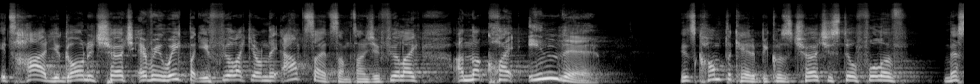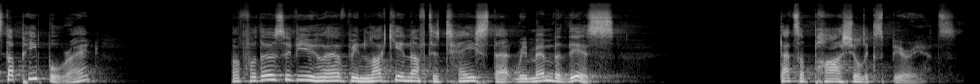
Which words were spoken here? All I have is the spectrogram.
it's hard. You're going to church every week, but you feel like you're on the outside sometimes. You feel like I'm not quite in there. It's complicated because church is still full of messed up people, right? But for those of you who have been lucky enough to taste that, remember this that's a partial experience.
